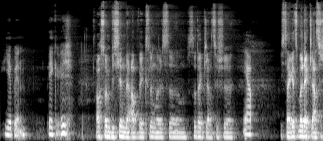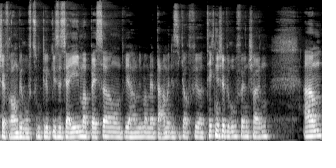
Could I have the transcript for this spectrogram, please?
hier bin. Wirklich. Auch so ein bisschen mehr Abwechslung als äh, so der klassische, ja. ich sage jetzt mal der klassische Frauenberuf. Zum Glück ist es ja eh immer besser und wir haben immer mehr Damen, die sich auch für technische Berufe entscheiden. Ähm,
